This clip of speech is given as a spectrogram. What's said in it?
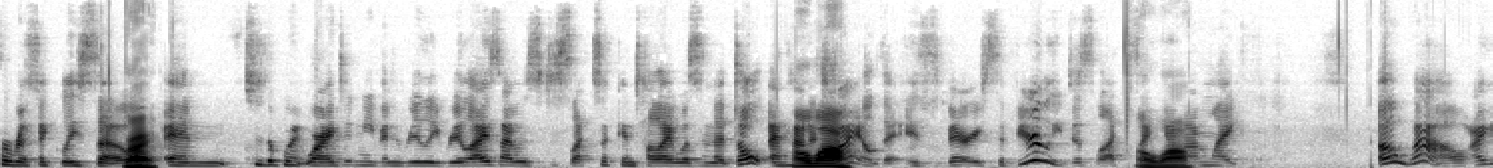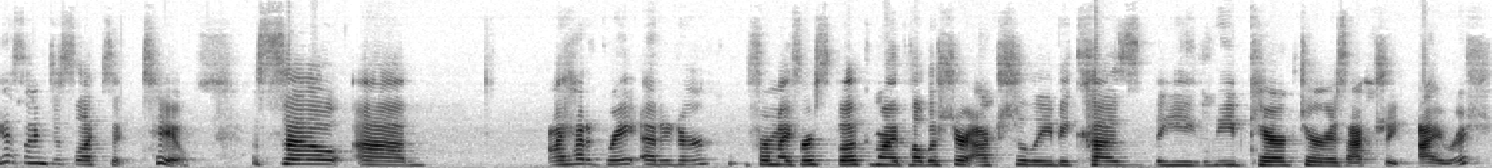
horrifically so, Right. and to the point where I didn't even really realize I was dyslexic until I was an adult and had Oh, a wow. child that is very severely dyslexic. Oh, wow. And I'm like, oh wow, I guess I'm dyslexic too. So um, I had a great editor for my first book. My publisher actually, because the lead character is actually Irish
